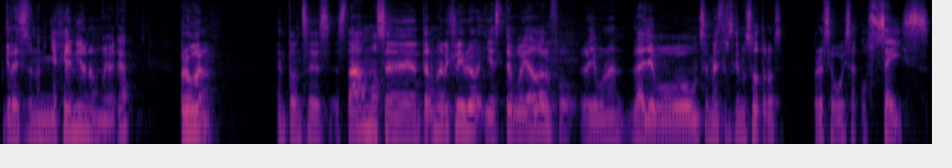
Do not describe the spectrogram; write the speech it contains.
Grace es una niña genio, no muy acá. Pero bueno, entonces estábamos en término de equilibrio y este güey Adolfo la llevó, una- la llevó un semestre que nosotros, pero ese güey sacó 6.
